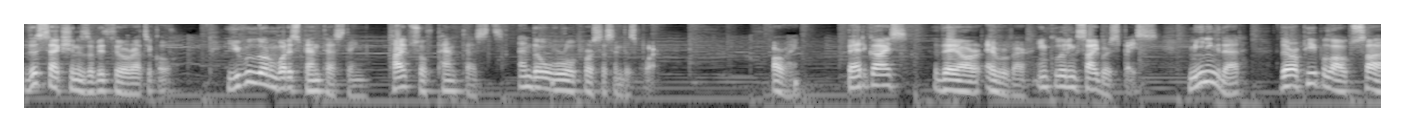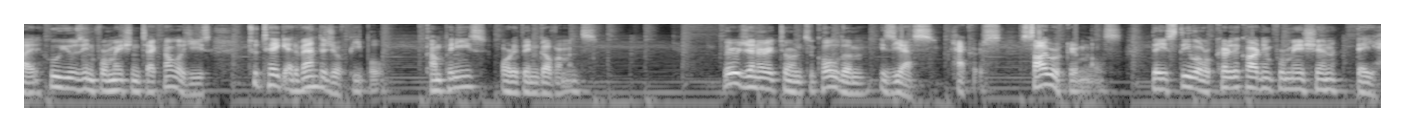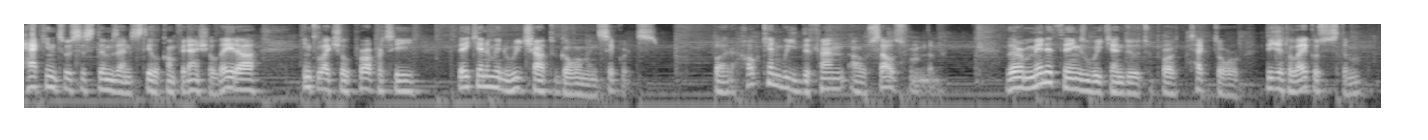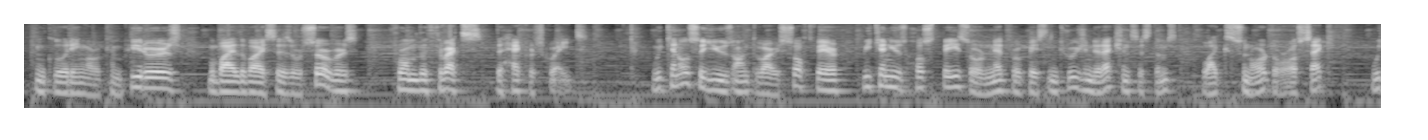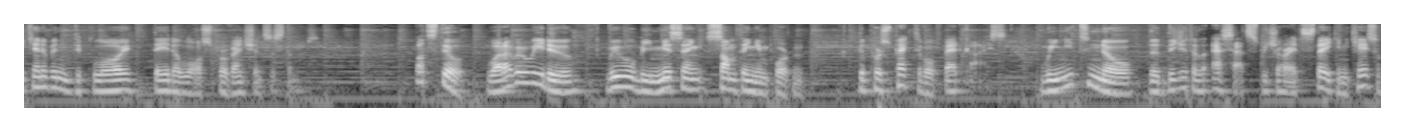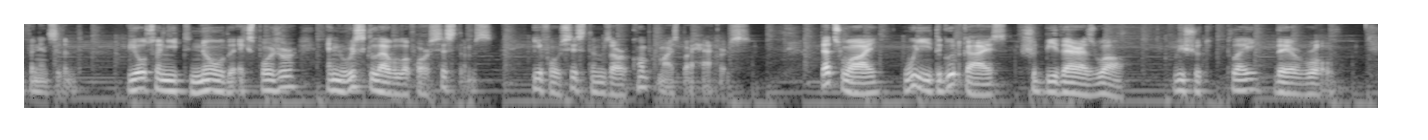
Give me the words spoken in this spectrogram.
This section is a bit theoretical. You will learn what is pen testing, types of pen tests, and the overall process in this part. Alright, bad guys, they are everywhere, including cyberspace, meaning that there are people outside who use information technologies to take advantage of people, companies, or even governments. Very generic term to call them is yes, hackers, cyber criminals. They steal our credit card information, they hack into systems and steal confidential data, intellectual property, they can even reach out to government secrets. But how can we defend ourselves from them? There are many things we can do to protect our digital ecosystem, including our computers, mobile devices, or servers, from the threats the hackers create. We can also use antivirus software, we can use host-based or network-based intrusion detection systems like Snort or OSSEC, we can even deploy data loss prevention systems. But still, whatever we do, we will be missing something important, the perspective of bad guys. We need to know the digital assets which are at stake in case of an incident. We also need to know the exposure and risk level of our systems, if our systems are compromised by hackers. That's why we, the good guys, should be there as well. We should play their role.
